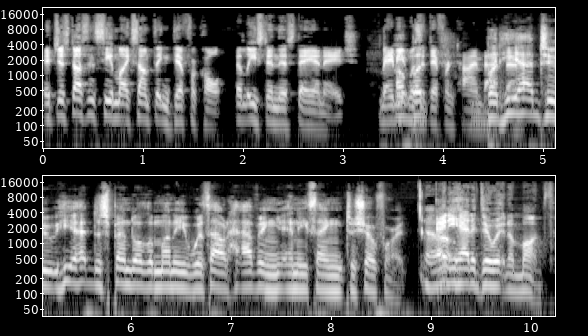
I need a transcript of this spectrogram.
It just doesn't seem like something difficult, at least in this day and age. Maybe Oh, it was a different time back But he then. had to he had to spend all the money without having anything to show for it. Oh. And he had to do it in a month.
